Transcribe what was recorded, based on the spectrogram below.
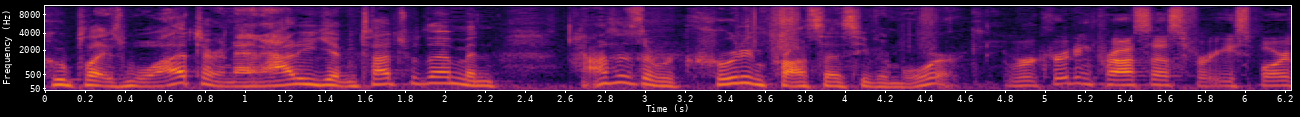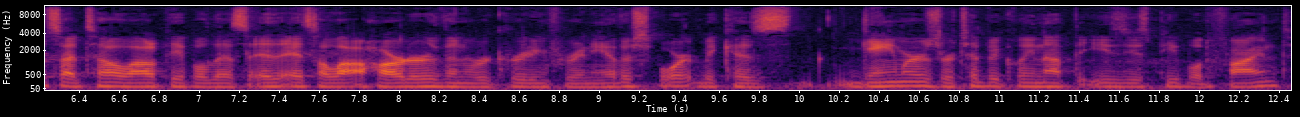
who plays what, or and how do you get in touch with them, and how does the recruiting process even work? Recruiting process for esports, I tell a lot of people this, it, it's a lot harder than recruiting for any other sport because gamers are typically not the easiest people to find.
